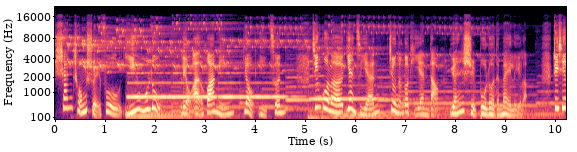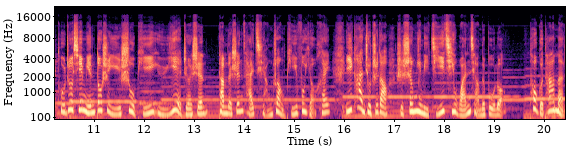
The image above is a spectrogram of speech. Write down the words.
山重水复疑无路，柳暗花明又一村。经过了燕子岩，就能够体验到原始部落的魅力了。这些土著先民都是以树皮、羽叶遮身，他们的身材强壮，皮肤黝黑，一看就知道是生命力极其顽强的部落。透过他们，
